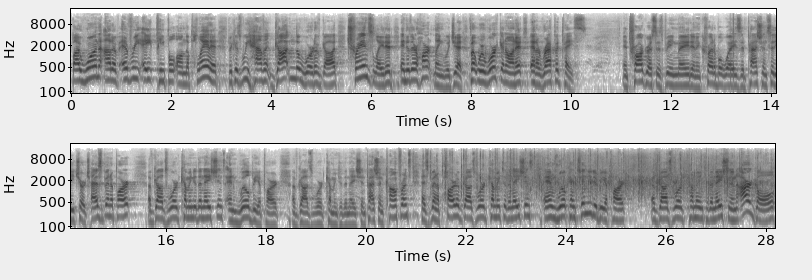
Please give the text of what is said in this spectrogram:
by one out of every eight people on the planet because we haven't gotten the Word of God translated into their heart language yet. But we're working on it at a rapid pace and progress is being made in incredible ways. And Passion City Church has been a part of God's Word coming to the nations and will be a part of God's Word coming to the nation. Passion Conference has been a part of God's Word coming to the nations and will continue to be a part of God's Word coming to the nation. And our goal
